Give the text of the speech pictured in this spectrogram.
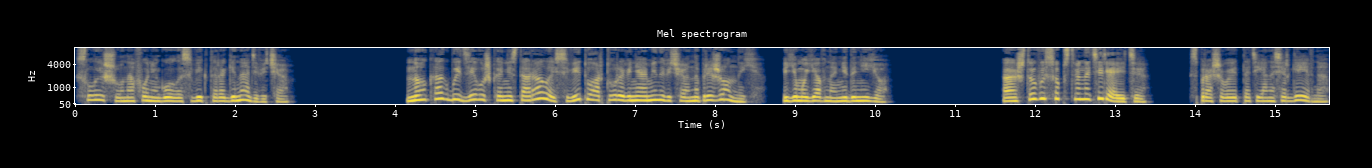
Слышу на фоне голос Виктора Геннадьевича. Но как бы девушка ни старалась, вид у Артура Вениаминовича напряженный. Ему явно не до нее. «А что вы, собственно, теряете?» — спрашивает Татьяна Сергеевна.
